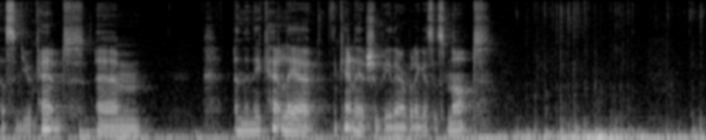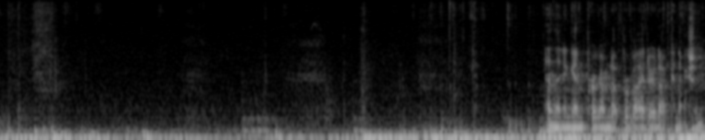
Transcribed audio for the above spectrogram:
That's the new account. Um, and then the account layout, the account layout should be there, but I guess it's not. and then again program.provider.connection.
